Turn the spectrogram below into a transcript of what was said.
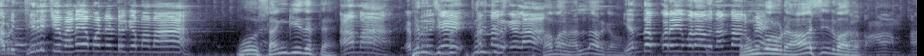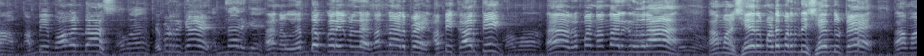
அப்படி பிரிச்சு வினய பண்ணிட்டு இருக்க மாமா. ஓ சங்கீதத்தை. ஆமா. பிரிச்சு? பிரிச்சு ஆமா நல்லா இருக்காங்க எந்த இருக்கு உங்களோட ஆசீர்வாதம். அம்பி மோகன்தாஸ் எப்படி இருக்க? ஆ, நான் எந்த குறையும் இல்ல. நன்னா இருப்பேன். அம்பி கார்த்திக். ரொம்ப நன்னா இருக்கிறதுடா. ஆமா சேர மடம் இருந்து சேர்ந்துட்டேன் ஆமா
